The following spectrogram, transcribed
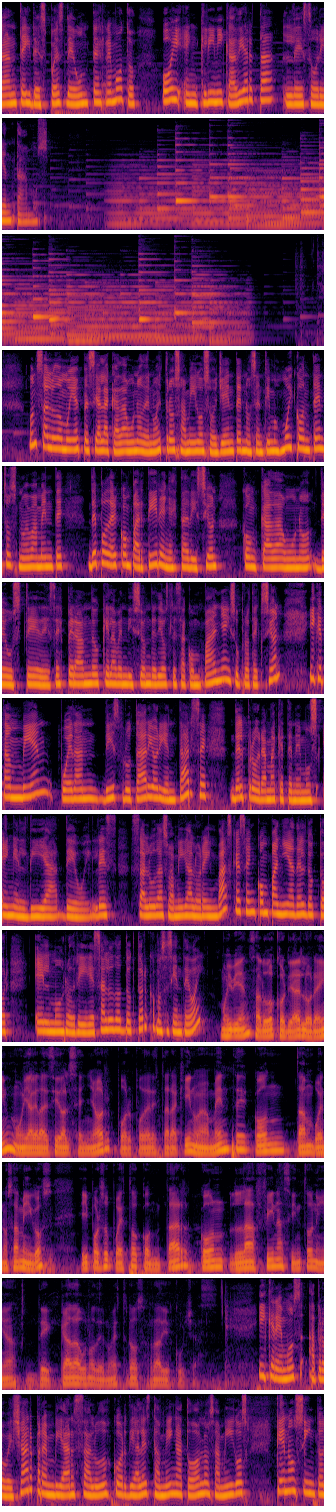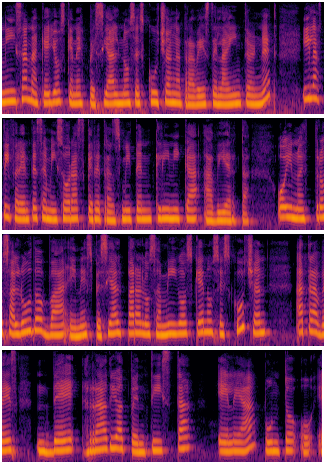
Y después de un terremoto? Hoy en Clínica Abierta les orientamos. Un saludo muy especial a cada uno de nuestros amigos oyentes. Nos sentimos muy contentos nuevamente de poder compartir en esta edición con cada uno de ustedes, esperando que la bendición de Dios les acompañe y su protección y que también puedan disfrutar y orientarse del programa que tenemos en el día de hoy. Les saluda su amiga Lorraine Vázquez en compañía del doctor Elmo Rodríguez. Saludos doctor, ¿cómo se siente hoy? Muy bien, saludos cordiales Lorraine, muy agradecido al Señor por poder estar aquí nuevamente con tan buenos amigos y por supuesto contar con la fina sintonía de cada uno de nuestros radioescuchas. Y queremos aprovechar para enviar saludos cordiales también a todos los amigos que nos sintonizan, aquellos que en especial nos escuchan a través de la internet y las diferentes emisoras que retransmiten Clínica Abierta. Hoy nuestro saludo va en especial para los amigos que nos escuchan a través de radioadventista la.org.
